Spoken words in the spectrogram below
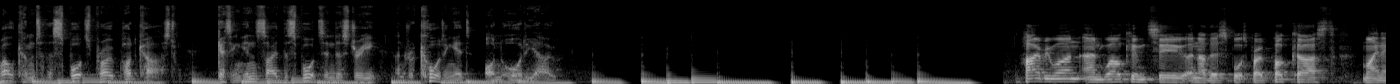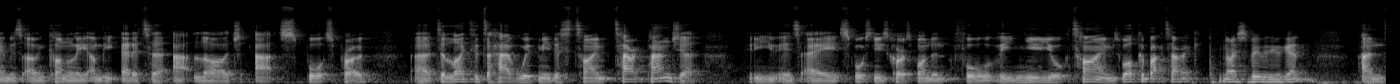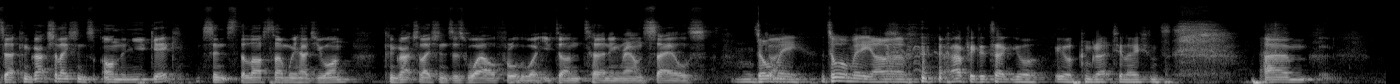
Welcome to the Sports Pro podcast, getting inside the sports industry and recording it on audio. Hi, everyone, and welcome to another Sports Pro podcast. My name is Eoin Connolly. I'm the editor at large at Sports Pro. Uh, delighted to have with me this time Tariq Panja, who is a sports news correspondent for the New York Times. Welcome back, Tariq. Nice to be with you again. And uh, congratulations on the new gig since the last time we had you on. Congratulations as well for all the work you've done turning around sales. It's all me. It's all me. I'm uh, happy to take your, your congratulations. Um,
